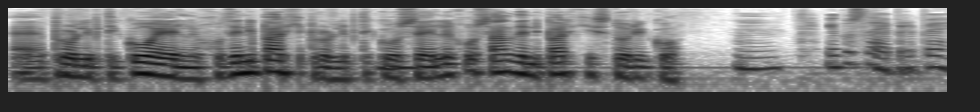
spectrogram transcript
ε, προληπτικό έλεγχο. Δεν υπάρχει προληπτικός έλεγχος αν δεν υπάρχει ιστορικό. Μήπως θα έπρεπε;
